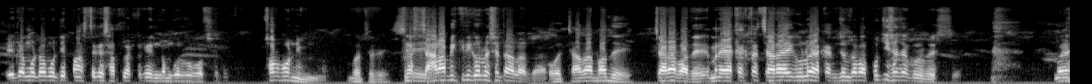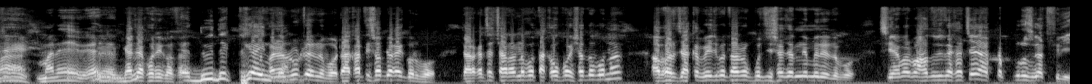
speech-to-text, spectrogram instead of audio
এটা মোটামুটি পাঁচ থেকে সাত লাখ টাকা ইনকাম করব বছরে সর্বনিম্ন। বছরে? চারা বিক্রি করবে সেটা আলাদা। ও চারা বাদে? চারা বাদে মানে এক একটা চারা এগুলো এক একজন আবার পঁচিশ হাজার করে বেসছে মানে মানে গাঁজা করি কথা। দুই দিক থেকে মানে income। লুটে নেব ডাকাতি সব জায়গায় করব। যার কাছে চারা নেব তাকেও পয়সা দেবো না আবার যাকে বেচবে তারও পঁচিশ হাজার নিয়ে মেরে দেবো সে আবার বাহাদুরি দেখাচ্ছে একটা পুরুষ গাছ ফ্রি।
